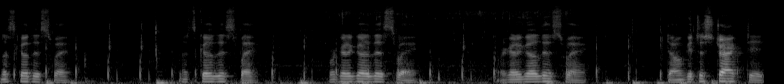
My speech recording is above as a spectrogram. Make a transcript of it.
Let's go this way. Let's go this way. We're gonna go this way. We're gonna go this way. Don't get distracted.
